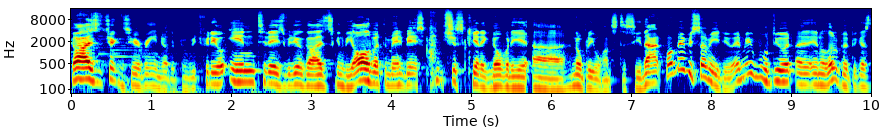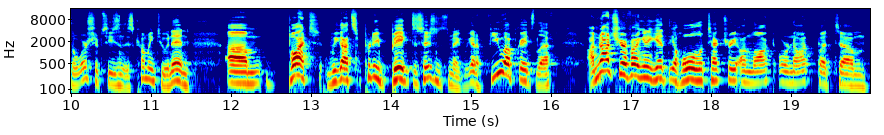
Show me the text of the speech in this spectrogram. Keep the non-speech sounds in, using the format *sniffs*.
Guys, the Chickens here, bringing another Boom Beach video. In today's video, guys, it's going to be all about the main base. *laughs* I'm just kidding. Nobody uh, nobody wants to see that. Well, maybe some of you do, and maybe we'll do it uh, in a little bit because the warship season is coming to an end. Um, but we got some pretty big decisions to make. We got a few upgrades left. I'm not sure if I'm going to get the whole tech tree unlocked or not, but... Um,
